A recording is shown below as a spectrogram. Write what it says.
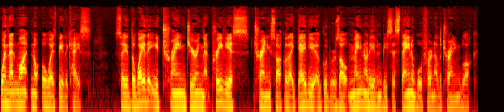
when that might not always be the case. So the way that you train during that previous training cycle that gave you a good result may not even be sustainable for another training block,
